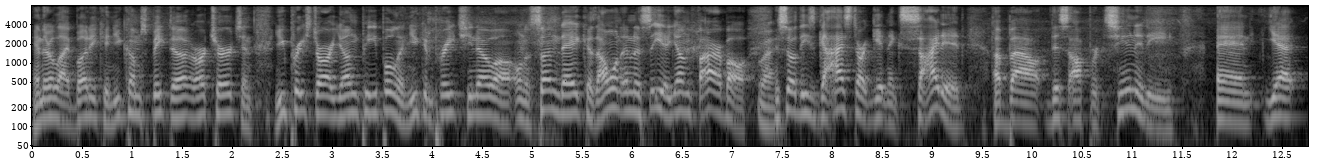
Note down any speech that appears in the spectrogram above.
and they're like buddy can you come speak to our church and you preach to our young people and you can preach you know uh, on a sunday because i want them to see a young fireball Right. and so these guys start getting excited about this opportunity and yet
